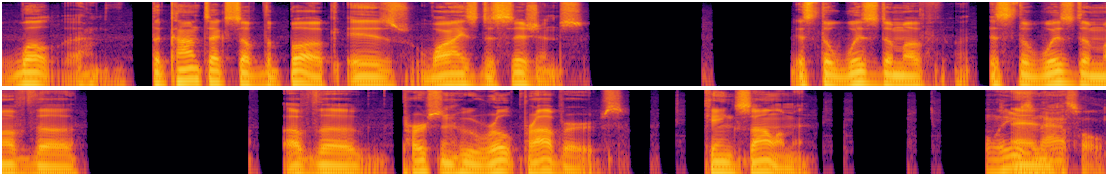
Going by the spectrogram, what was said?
Well, the context of the book is wise decisions. It's the wisdom of it's the wisdom of the of the person who wrote Proverbs, King Solomon. Well, he was and an asshole.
